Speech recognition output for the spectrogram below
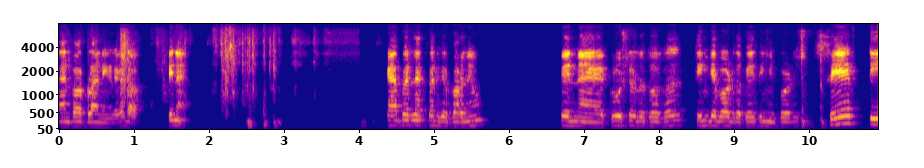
മാൻ പവർ പ്ലാനിങ്ങിൽ കേട്ടോ? പിന്നെ ക്യാപിറ്റൽ എക്സ്പെൻഡിച്ചർ പറഞ്ഞു പിന്നെ crucial resource think about the facing importance safety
